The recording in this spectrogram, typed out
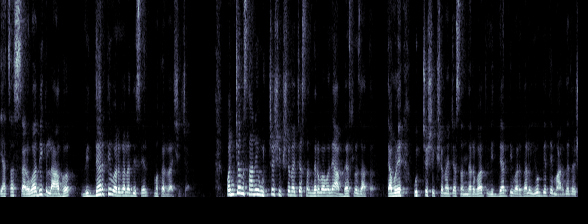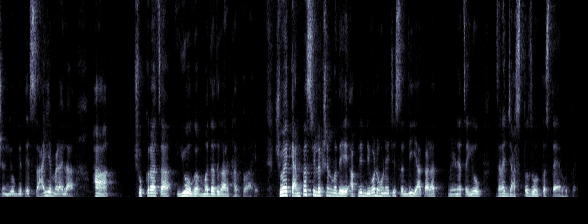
याचा सर्वाधिक लाभ विद्यार्थी वर्गाला दिसेल मकर राशीच्या. पंचम स्थानी उच्च शिक्षणाच्या संदर्भामध्ये अभ्यासलं जातं. त्यामुळे उच्च शिक्षणाच्या संदर्भात विद्यार्थी वर्गाला योग्य ते मार्गदर्शन योग्य ते सहाय्य मिळायला हा शुक्राचा योग मदतगार ठरतो आहे. शिवाय कॅम्पस सिलेक्शनमध्ये आपली निवड होण्याची संधी या काळात मिळण्याचा योग जरा जास्त जोरकस तयार होतो आहे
